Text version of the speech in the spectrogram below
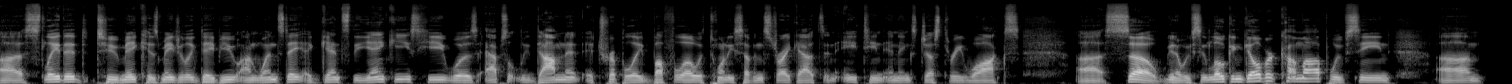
uh, slated to make his major league debut on Wednesday against the Yankees. He was absolutely dominant at AAA Buffalo with 27 strikeouts in 18 innings, just three walks. Uh, so, you know, we've seen Logan Gilbert come up. We've seen, um,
